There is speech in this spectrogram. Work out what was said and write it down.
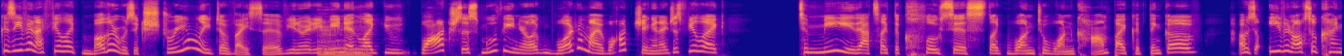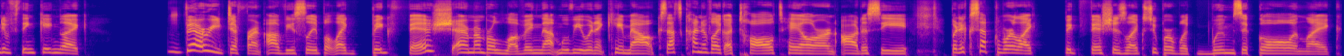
Because even I feel like Mother was extremely divisive, you know what I mean? And Mhm. like you watch this movie and you're like, what am I watching? And I just feel like to me, that's like the closest like one to one comp I could think of. I was even also kind of thinking like very different, obviously, but like Big Fish. I remember loving that movie when it came out because that's kind of like a tall tale or an odyssey, but except where like Big Fish is like super like whimsical and like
